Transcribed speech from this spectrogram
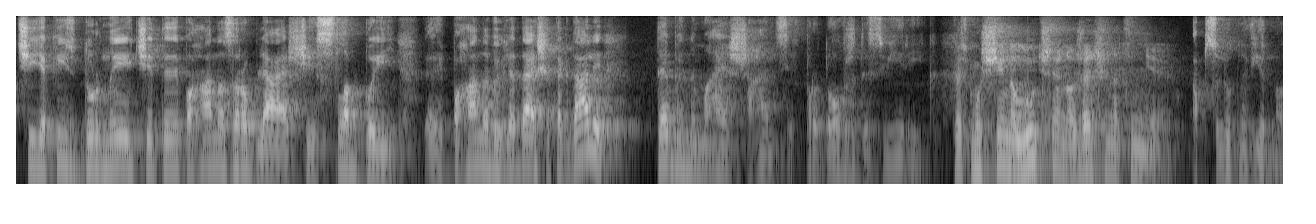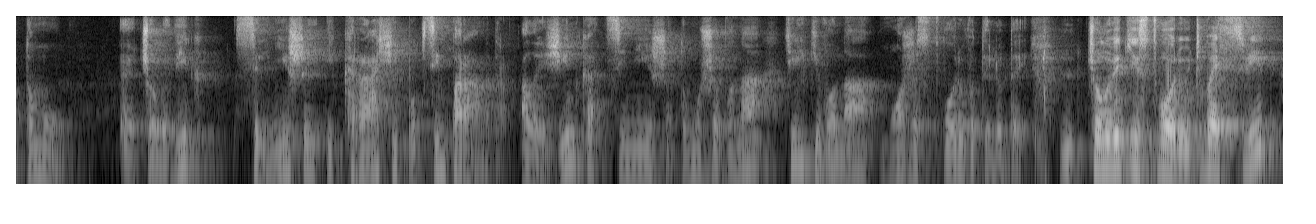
чи якийсь дурний, чи ти погано заробляєш, чи слабий, е, погано виглядаєш і так далі, тебе немає шансів продовжити свій рік. То есть мужчина лучше, но женщина ценнее. Абсолютно вірно. Тому е, чоловік сильніший і кращий по всім параметрам. Але жінка цінніша, тому що вона тільки вона може створювати людей. Чоловіки створюють весь світ.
